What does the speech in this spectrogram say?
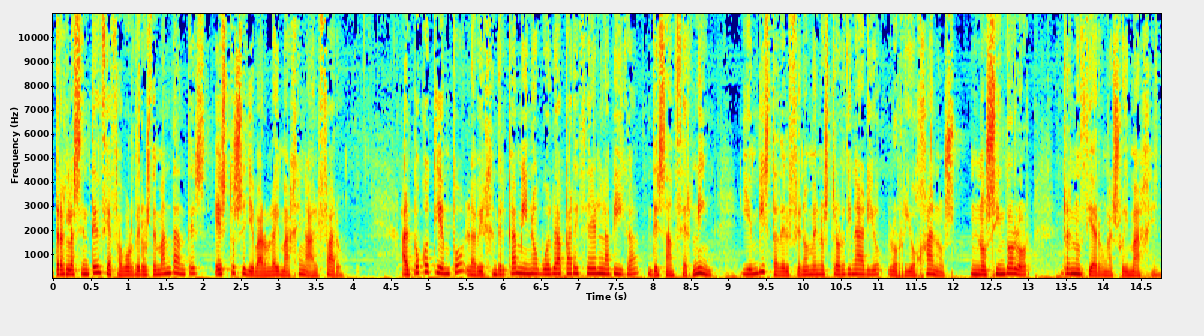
Tras la sentencia a favor de los demandantes, estos se llevaron la imagen a Alfaro. Al poco tiempo, la Virgen del Camino vuelve a aparecer en la viga de San Cernín, y en vista del fenómeno extraordinario, los riojanos, no sin dolor, renunciaron a su imagen.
